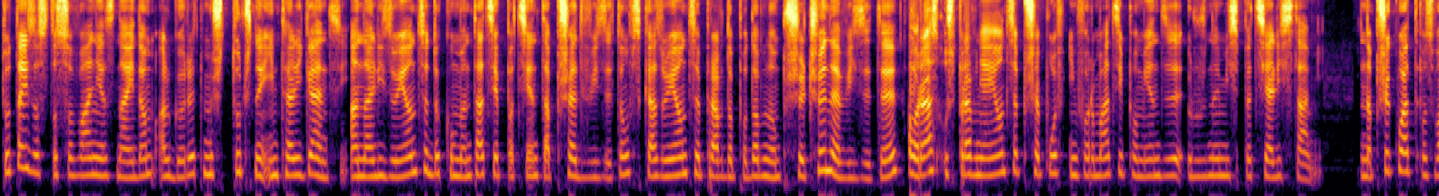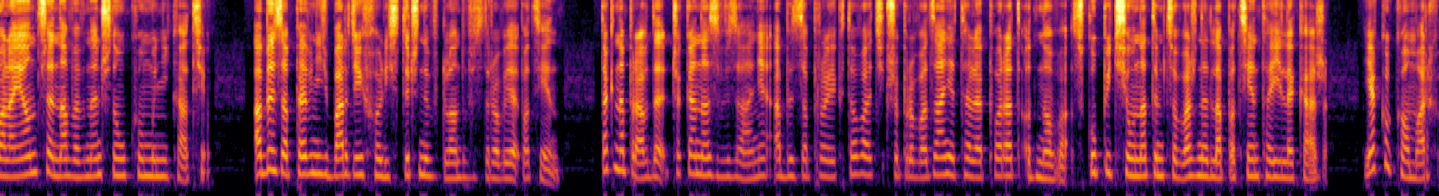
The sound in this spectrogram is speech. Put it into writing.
Tutaj zastosowanie znajdą algorytmy sztucznej inteligencji, analizujące dokumentację pacjenta przed wizytą, wskazujące prawdopodobną przyczynę wizyty oraz usprawniające przepływ informacji pomiędzy różnymi specjalistami na przykład pozwalające na wewnętrzną komunikację, aby zapewnić bardziej holistyczny wgląd w zdrowie pacjenta. Tak naprawdę czeka nas wyzwanie, aby zaprojektować przeprowadzanie teleporad od nowa, skupić się na tym, co ważne dla pacjenta i lekarza. Jako Komarch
